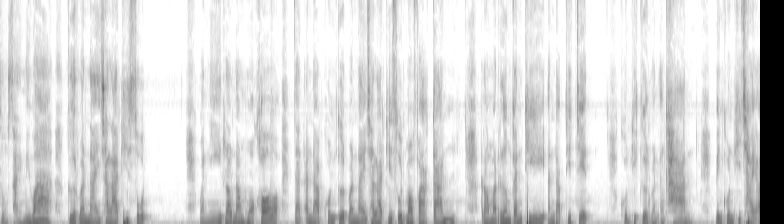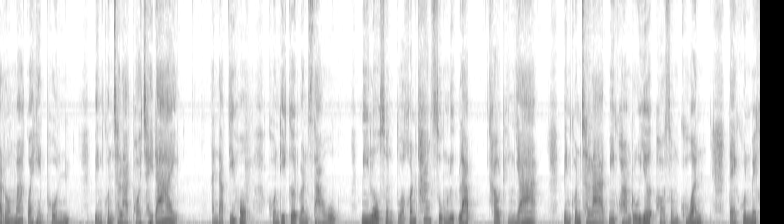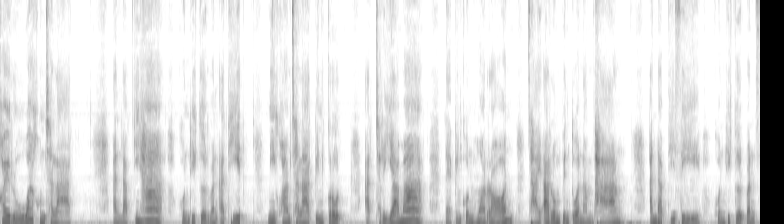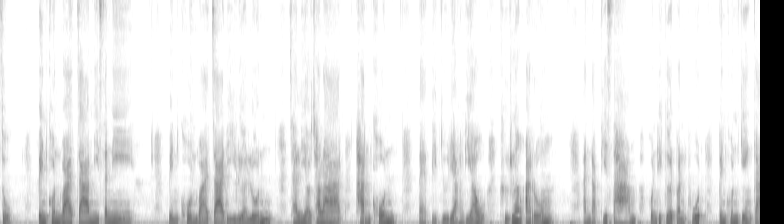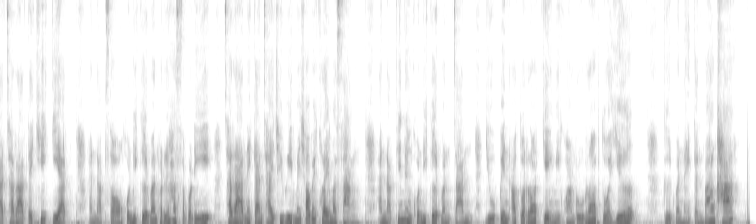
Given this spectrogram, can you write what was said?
สงสัยไหมว่าเกิดวันไหนฉลาดที่สุด วันนี้เรานำหัวข้อจัดอันดับคนเกิดวันไหนฉลาดที่สุดมาฝากกัน เรามาเริ่มกันที่อันดับที่ 7 คนที่เกิดวันอังคาร เป็นคนที่ใช้อารมณ์มากกว่าเหตุผล เป็นคนฉลาดพอใช้ได้ อันดับที่ 6 คนที่เกิดวันเสาร์มีโลกส่วนตัวค่อนข้างสูงลึกลับ เข้าถึงยาก เป็นคนฉลาดมีความรู้เยอะพอสมควร แต่คุณไม่ค่อยรู้ว่าคุณฉลาด อันดับที่ 5 คนที่เกิดวันอาทิตย์ มีความฉลาดเป็นกรด อัจฉริยะมาก แต่เป็นคนหัวร้อนใช้อารมณ์เป็นตัวนำทาง อันดับที่ 4 คนที่เกิดวันศุกร์เป็นคนวาจามีเสน่ห์ เป็นคนวาจาดีเหลือล้น เฉลียวฉลาด ทันคน แต่ติดอยู่อย่างเดียว คือเรื่องอารมณ์ อันดับที่ 3 คนที่เกิดวันพุธ เป็นคนเก่งกาจฉลาดแต่ขี้เกียจ อันดับ 2 คนที่เกิดวันพฤหัสบดี ฉลาดในการใช้ชีวิตไม่ชอบให้ใครมาสั่ง อันดับที่ 1 คนที่เกิดวันจันทร์ อยู่เป็นเอาตัวรอดเก่งมีความรู้รอบตัวเยอะ เกิดวันไหนกันบ้างคะ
